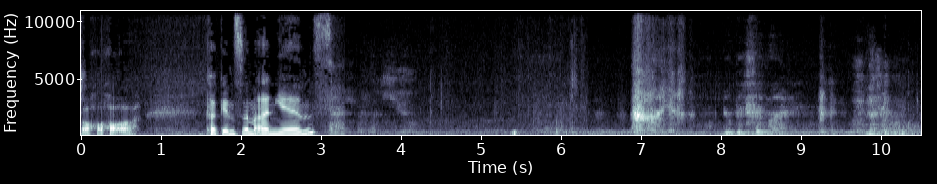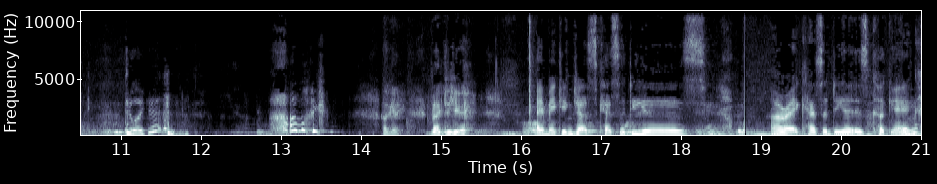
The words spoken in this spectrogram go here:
Oh, cooking some onions. You're a big fibber. Do you like it? I'm like, okay, back to here. I'm making just quesadillas. All right, quesadilla is cooking.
